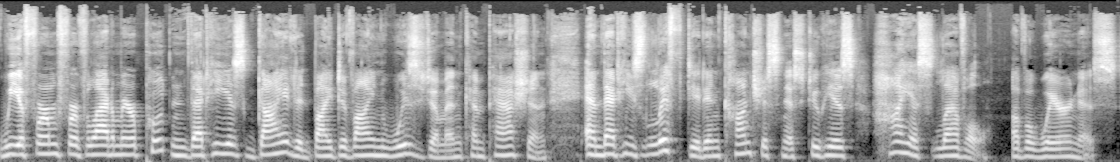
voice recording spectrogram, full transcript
we affirm for Vladimir Putin that he is guided by divine wisdom and compassion, and that he's lifted in consciousness to his highest level of awareness.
